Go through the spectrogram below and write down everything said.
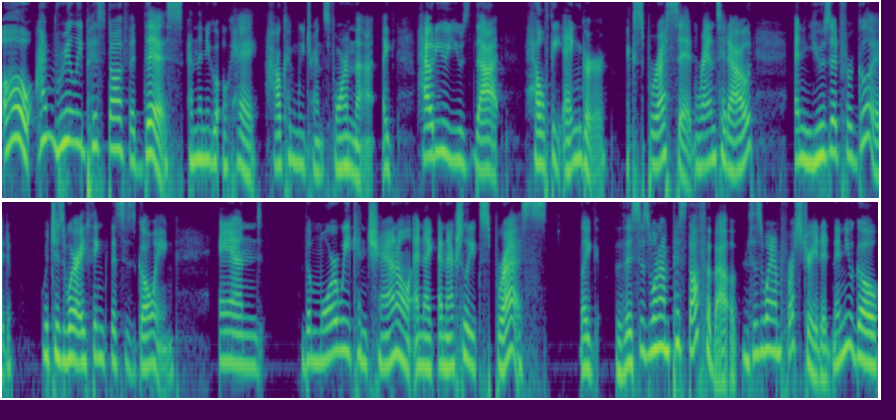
oh, I'm really pissed off at this. And then you go, okay, how can we transform that? Like, how do you use that healthy anger, express it, rant it out, and use it for good, which is where I think this is going. And the more we can channel and I and actually express, like, this is what I'm pissed off about. This is why I'm frustrated. Then you go,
